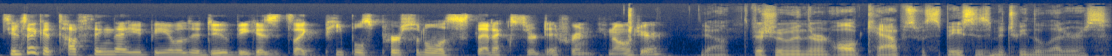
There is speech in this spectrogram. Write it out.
seems like a tough thing that you'd be able to do because it's like people's personal aesthetics are different, you know, Jer? Yeah, especially when they're in all caps with spaces in between the letters.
